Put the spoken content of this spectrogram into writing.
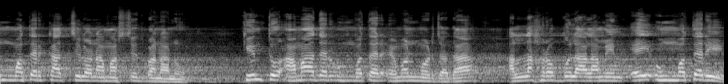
উম্মতের কাজ ছিল না মসজিদ বানানো। কিন্তু আমাদের উম্মতের এমন মর্যাদা, আল্লাহ রব্বুল আলমিন এই উম্মতেরই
